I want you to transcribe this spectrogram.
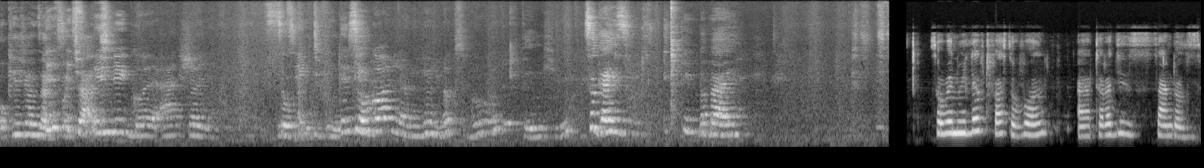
occasions, and This for is really good actually. So beautiful. This So- is gold and you looks good. Thank you. So guys, bye bye. So when we left, first of all, uh, Taraji's sandals,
